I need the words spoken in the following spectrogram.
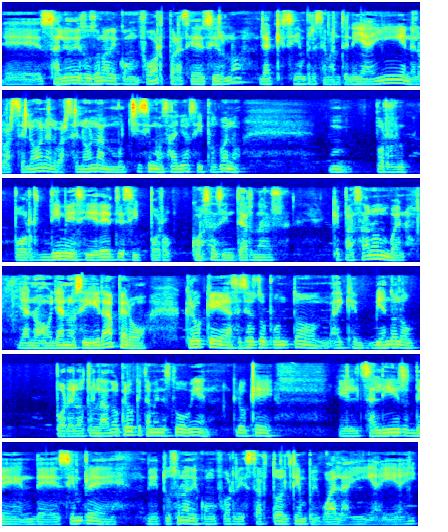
Eh, salió de su zona de confort, por así decirlo, ya que siempre se mantenía ahí en el Barcelona, el Barcelona muchísimos años y pues bueno, mm, por, por dimes y diretes y por cosas internas que pasaron, bueno, ya no, ya no seguirá, pero creo que hasta cierto punto hay que viéndolo por el otro lado, creo que también estuvo bien. Creo que el salir de, de siempre de tu zona de confort y estar todo el tiempo igual ahí, ahí, ahí,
